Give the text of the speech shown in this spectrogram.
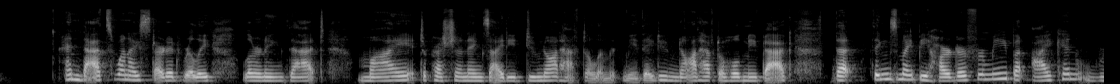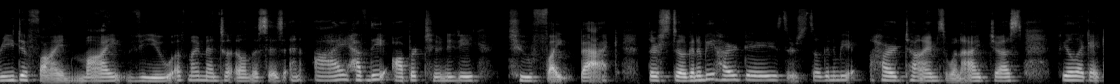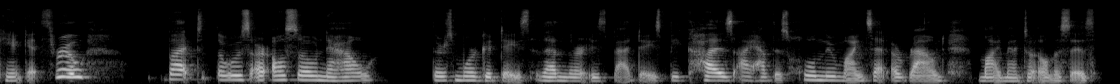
And that's when I started really learning that my depression and anxiety do not have to limit me. They do not have to hold me back. That things might be harder for me, but I can redefine my view of my mental illnesses and I have the opportunity to fight back. There's still going to be hard days, there's still going to be hard times when I just feel like I can't get through, but those are also now there's more good days than there is bad days because I have this whole new mindset around my mental illnesses.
